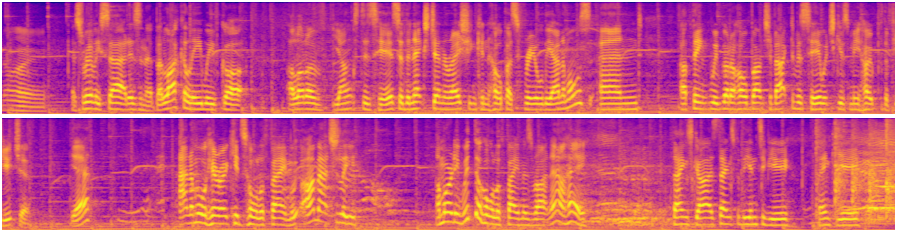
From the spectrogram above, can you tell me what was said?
No. It's really sad, isn't it? But luckily, we've got a lot of youngsters here, so the next generation can help us free all the animals. And I think we've got a whole bunch of activists here, which gives me hope for the future. Yeah? Animal Hero Kids Hall of Fame. I'm actually. I'm already with the Hall of Famers right now. Hey. Thanks, guys. Thanks for the interview. Thank you.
